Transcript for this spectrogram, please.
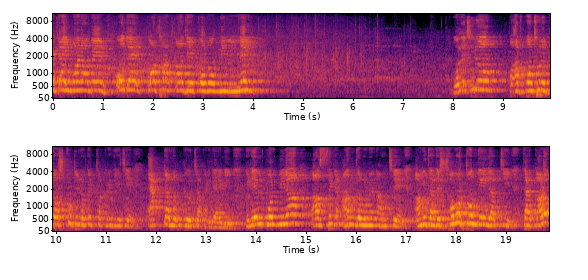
এটাই মনে রাখবেন ওদের কথা কাজে কোনো মিল নেই। বলেছিল, পাঁচ বছরে দশ কোটি লোকের চাকরি দিয়েছে। একটা লোককেও চাকরি দেয়নি। রেল কর্মীরা আজ থেকে আন্দোলনে নামছে। আমি তাদের সমর্থন দিয়ে যাচ্ছি। তার কারণ,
